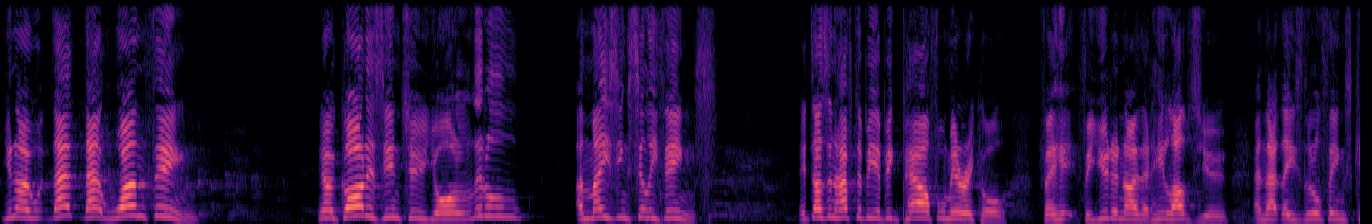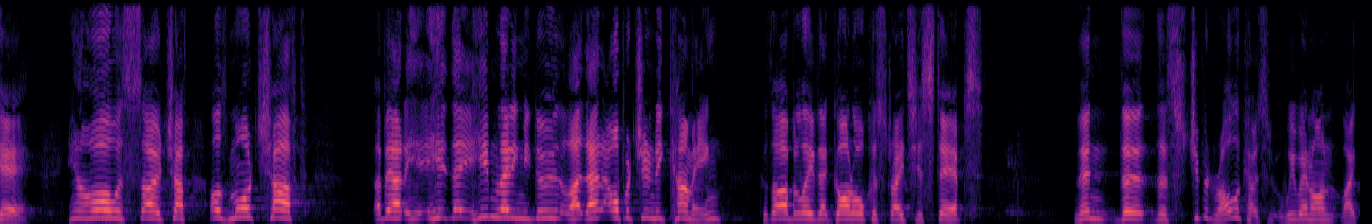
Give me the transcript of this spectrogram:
you know, that, that one thing. You know, God is into your little amazing, silly things. It doesn't have to be a big, powerful miracle for, he, for you to know that He loves you and that these little things care. You know, oh, I was so chuffed. I was more chuffed about Him letting me do like that opportunity coming, because I believe that God orchestrates your steps. Then the, the stupid roller coaster we went on, like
